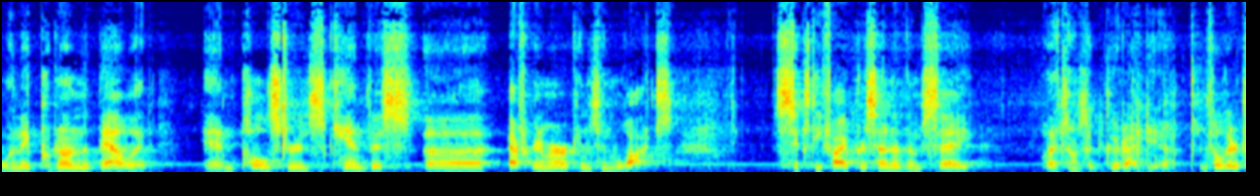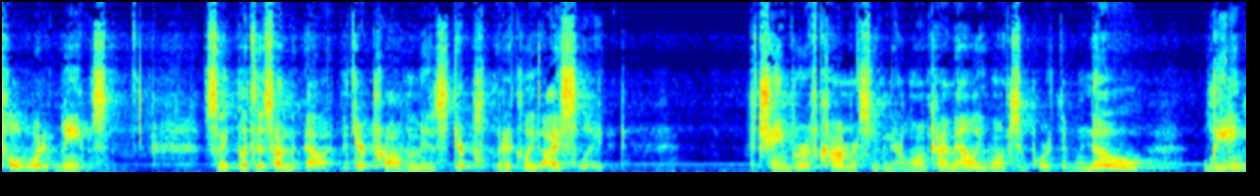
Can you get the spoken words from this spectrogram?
when they put on the ballot and pollsters canvass uh, African Americans in Watts, 65% of them say, well, that sounds like a good idea until they're told what it means. So they put this on the ballot, but their problem is they're politically isolated. The Chamber of Commerce, even their longtime ally, won't support them. No leading,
